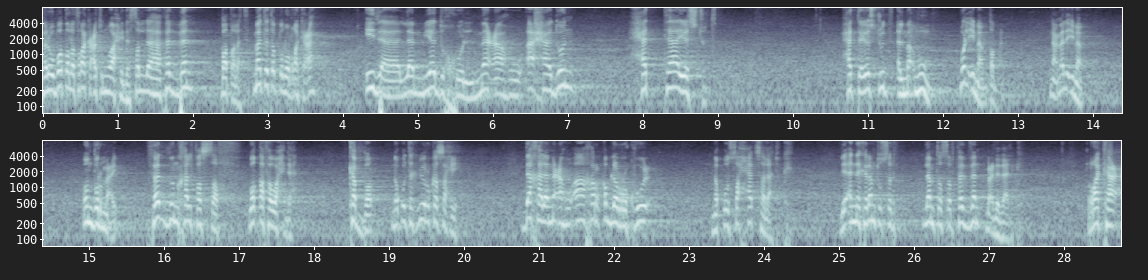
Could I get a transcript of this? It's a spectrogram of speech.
فلو بطلت ركعة واحدة صلاها فذا بطلت. متى تبطل الركعة؟ إذا لم يدخل معه أحد حتى يسجد. حتى يسجد المأموم والإمام طبعا. نعم الإمام. انظر معي. فذ خلف الصف وقف وحده. كبر. نقول تكبيرك صحيح. دخل معه آخر قبل الركوع. نقول صحت صلاتك. لأنك لم تصر لم تصر فذا بعد ذلك. ركع.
